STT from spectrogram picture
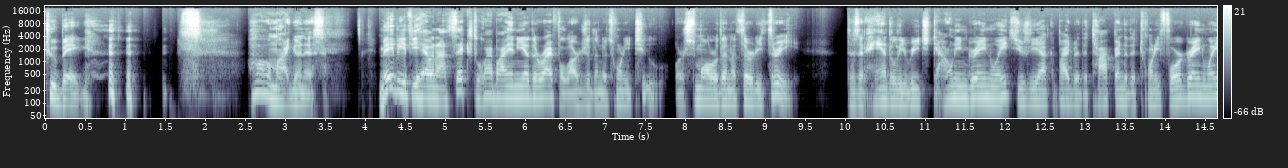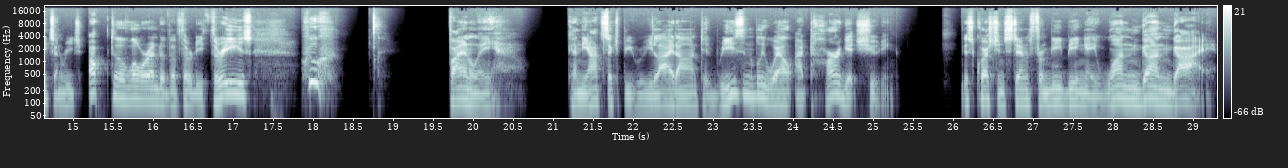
too big? oh my goodness. Maybe if you have an OT 6, why buy any other rifle larger than a 22 or smaller than a 33? Does it handily reach down in grain weights, usually occupied by the top end of the 24 grain weights, and reach up to the lower end of the 33s? Whew. Finally, can the OT 6 be relied on to reasonably well at target shooting? This question stems from me being a one gun guy.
